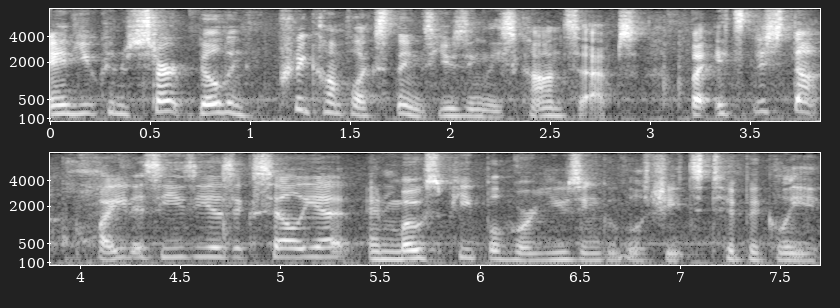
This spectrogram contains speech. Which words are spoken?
And you can start building pretty complex things using these concepts, but it's just not quite as easy as Excel yet. And most people who are using Google Sheets typically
